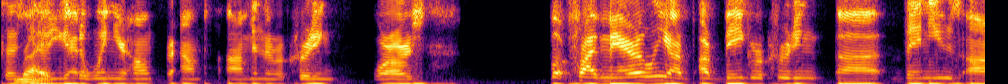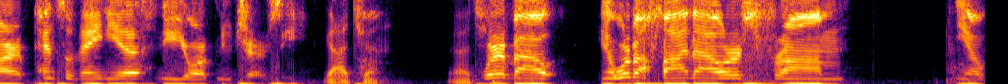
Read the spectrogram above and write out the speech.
because you know you got to win your home ground um, in the recruiting wars. But primarily, our, our big recruiting uh, venues are Pennsylvania, New York, New Jersey. Gotcha. Gotcha. We're about you know we're about five hours from you know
